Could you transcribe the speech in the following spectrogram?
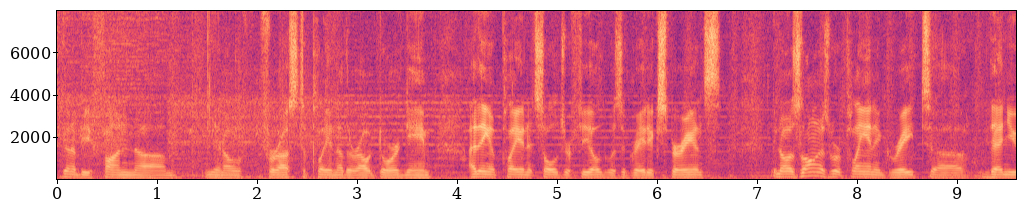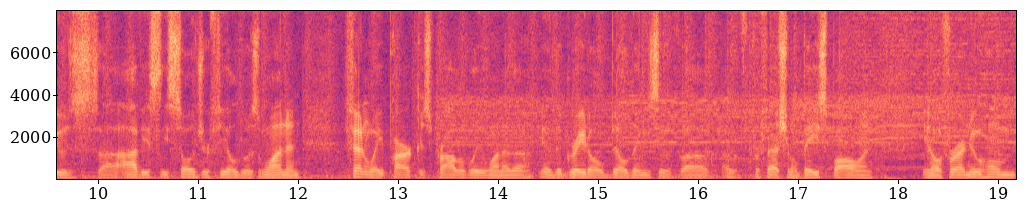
It's going to be fun, um, you know, for us to play another outdoor game. I think playing at Soldier Field was a great experience. You know, as long as we're playing at great uh, venues, uh, obviously Soldier Field was one, and Fenway Park is probably one of the you know, the great old buildings of, uh, of professional baseball. And you know, for our new home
